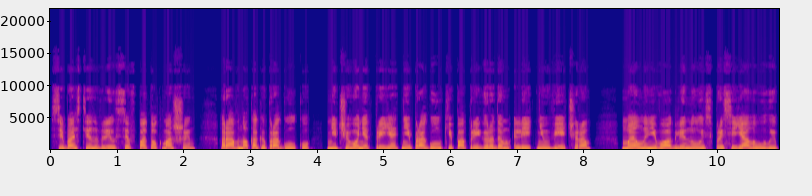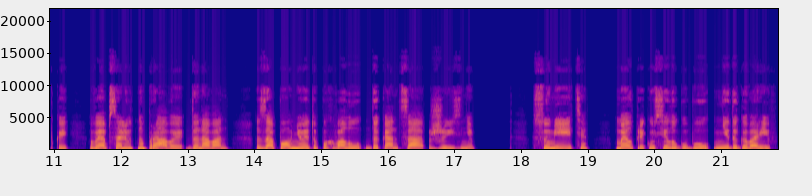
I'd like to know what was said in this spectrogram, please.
Себастьян влился в поток машин, равно как и прогулку — Ничего нет приятнее прогулки по пригородам летним вечером. Мел на него оглянулась, просияла улыбкой. «Вы абсолютно правы, Донован. Запомню эту похвалу до конца жизни». «Сумеете?» Мел прикусила губу, не договорив.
